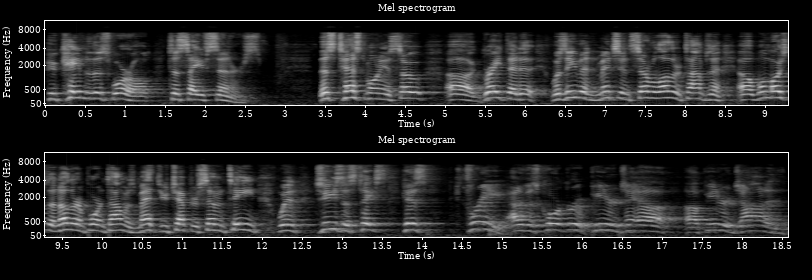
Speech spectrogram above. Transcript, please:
who came to this world to save sinners. This testimony is so uh, great that it was even mentioned several other times. And uh, one most another important time was Matthew chapter 17 when Jesus takes his three out of his core group: Peter, uh, uh, Peter, John, and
